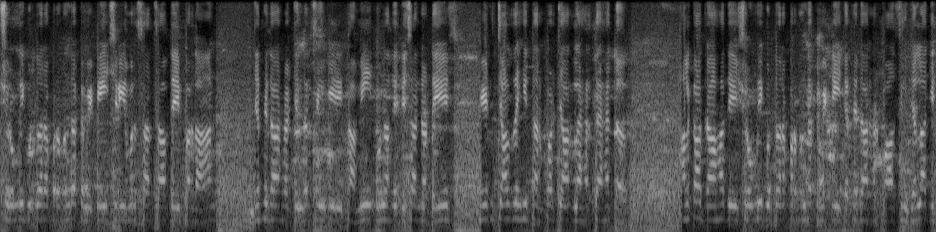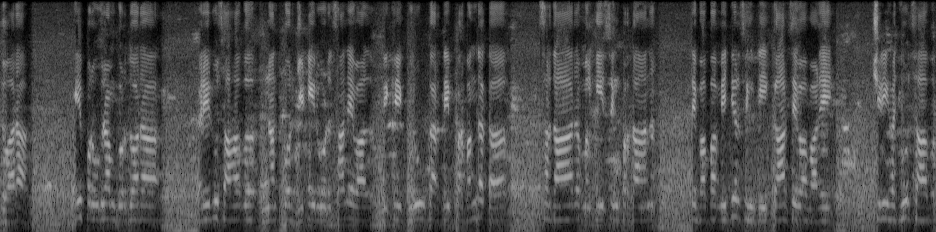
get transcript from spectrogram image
ਸ਼੍ਰੋਮਣੀ ਗੁਰਦੁਆਰਾ ਪ੍ਰਬੰਧਕ ਕਮੇਟੀ, ਸ੍ਰੀ ਅੰਮ੍ਰਿਤਸਰ ਸਾਹਿਬ ਦੇ ਪ੍ਰਧਾਨ ਜਥੇਦਾਰ ਹਰਜਿੰਦਰ ਸਿੰਘ ਜੀ ਧਾਮੀ, ਉਹਨਾਂ ਦੇ ਦਿਸ਼ਾ ਨਿਰਦੇਸ਼ ਹੇਠ ਚੱਲ ਰਹੀ ਧਰਮ ਪ੍ਰਚਾਰ ਲਹਿਰ ਤਹਿਤ ਹਲਕਾ ਦਰਾਹਾ ਦੇ ਸ਼੍ਰੋਮਣੀ ਗੁਰਦੁਆਰਾ ਪ੍ਰਬੰਧਕ ਕਮੇਟੀ ਜਥੇਦਾਰ ਹਰਪਾਲ ਸਿੰਘ ਜੱਲਾ ਜੀ ਦੁਆਰਾ ਇਹ program Gurdwara Reru Sahib, Anandpur GT road, Sahnewal ਵਿਖੇ ਗੁਰੂ ਘਰ ਦੇ ਪ੍ਰਬੰਧਕ ਸਰਦਾਰ ਮਲਕੀਤ ਸਿੰਘ ਪ੍ਰਧਾਨ ਤੇ ਬਾਬਾ ਮੇਜਰ ਸਿੰਘ ਜੀ ਕਾਰ ਸੇਵਾ ਵਾਲੇ ਸ੍ਰੀ ਹਜੂਰ ਸਾਹਿਬ,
